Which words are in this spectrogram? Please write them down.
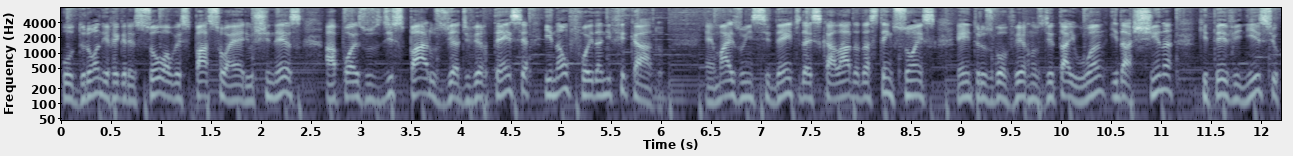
o drone regressou ao espaço aéreo chinês após os disparos de advertência e não foi danificado. É mais um incidente da escalada das tensões entre os governos de Taiwan e da China, que teve início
